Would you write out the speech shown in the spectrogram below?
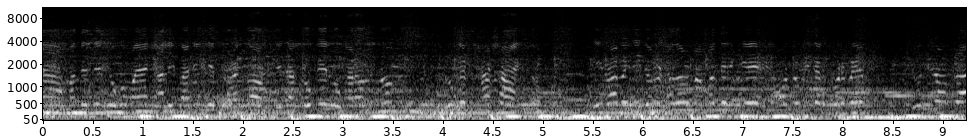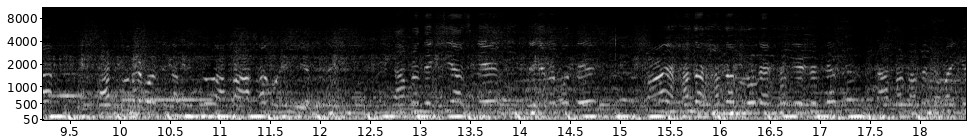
যে যোগমায়া কালীবাড়ি যে প্রাঙ্গণ যেটা লোকে লোকারণ্য লোকের ঠাসা একদম। এইভাবে যে জনসাধারণ আমাদেরকে সহযোগিতা করবে যদিও আমরা প্রার্থনা করেছিলাম কিন্তু আমরা আশা করি আমরা দেখছি আজকে এখানের মধ্যে প্রায় হাজার হাজার লোক একসঙ্গে এসেছেন। আমরা তাদের সবাইকে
